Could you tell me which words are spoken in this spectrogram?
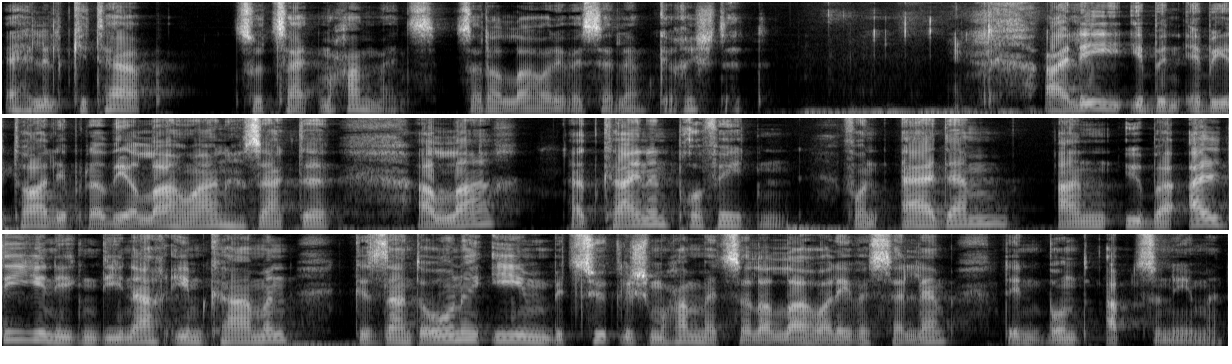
Ahl al-Kitab zur Zeit Mohammeds sallallahu alaihi wasallam gerichtet. Ali ibn Abi Talib radiallahu anh sagte, Allah hat keinen Propheten von Adam an über all diejenigen, die nach ihm kamen, gesandt, ohne ihm bezüglich Muhammad sallallahu alaihi wasallam den Bund abzunehmen,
